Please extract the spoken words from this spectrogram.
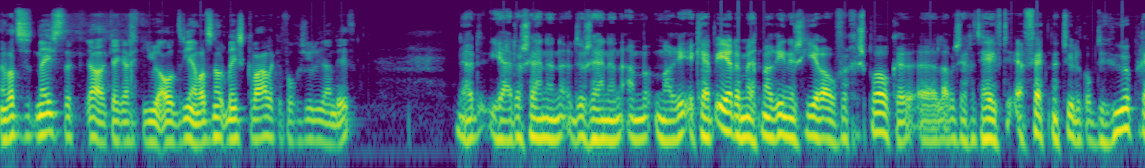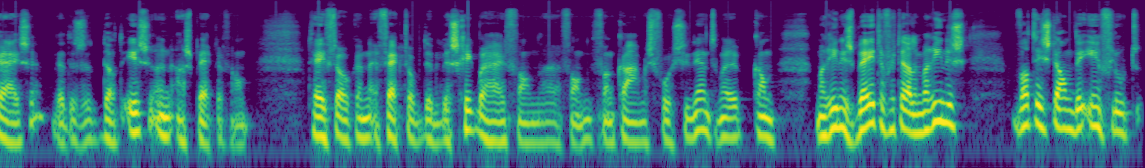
En wat is het meeste, ja, kijk eigenlijk jullie alle drie aan. Wat is nou het meest kwalijke volgens jullie aan dit? Nou, ja, er zijn een, er zijn een, aan Mari- ik heb eerder met Marines hierover gesproken. Eh, laten we zeggen, het heeft effect natuurlijk op de huurprijzen. Dat is, dat is een aspect ervan. Het heeft ook een effect op de beschikbaarheid van, eh, van, van kamers voor studenten. Maar dat kan Marines beter vertellen. Marines, wat is dan de invloed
